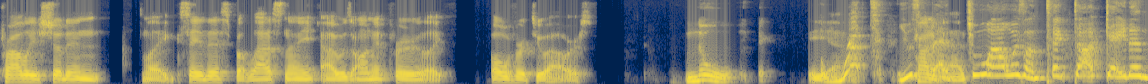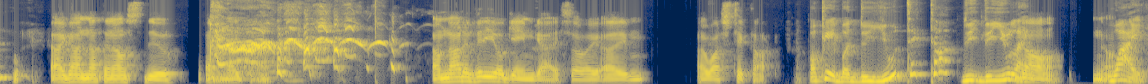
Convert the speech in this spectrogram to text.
probably shouldn't like say this, but last night I was on it for like over two hours. no. Yeah, What? You Kinda spent bad. two hours on TikTok, Cayden? I got nothing else to do at nighttime. I'm not a video game guy, so I I, I watch TikTok. Okay, but do you TikTok? Do, do you like no, no. why?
